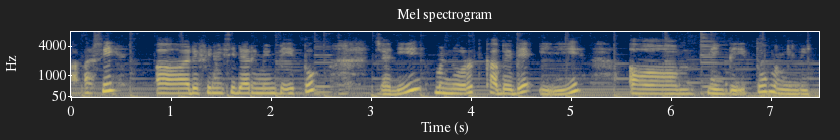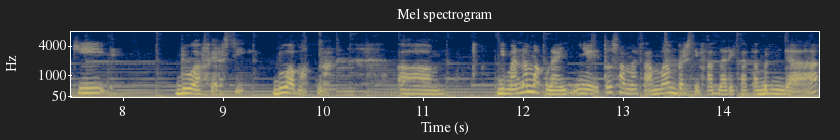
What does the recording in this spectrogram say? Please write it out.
apa sih uh, definisi dari mimpi itu. Jadi, menurut KBBI, um, mimpi itu memiliki dua versi, dua makna. Um, di mana maknanya itu sama-sama bersifat dari kata benda,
